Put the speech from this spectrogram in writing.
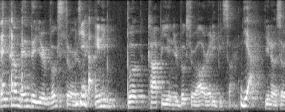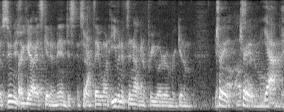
they come into your bookstore, like Yeah. any book copy in your bookstore will already be signed. yeah You know, so as soon as Perfect. you guys get them in, just and so Yeah. if they want, even if they're not going to pre-order them or get them, you True, know, I'll, I'll true, all. yeah.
